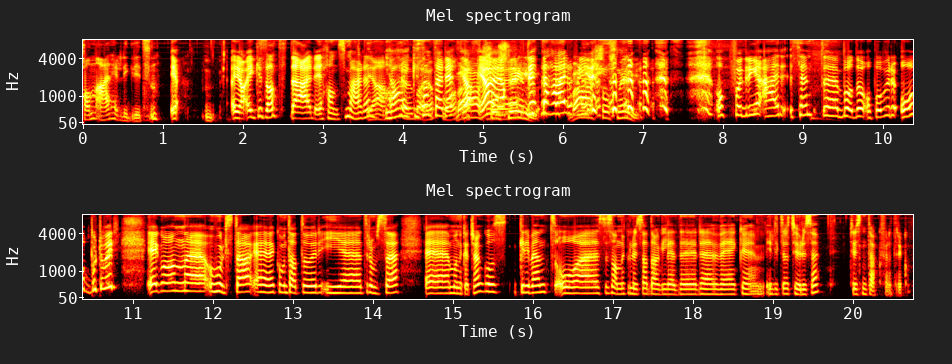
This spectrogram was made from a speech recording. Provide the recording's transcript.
han er heldiggrisen. Ja. Ja, ikke sant? Det er det, han som er det. Ja, ja ikke sant? Det er det. Vær ja, så snill! Dette her Vær så snill! Oppfordringa er sendt eh, både oppover og bortover. Egon eh, Holstad, eh, kommentator i Tromsø. Monica Chango, skribent. Og Susanne Kolusa, daglig leder ved Litteraturhuset. Tusen takk for at dere kom.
